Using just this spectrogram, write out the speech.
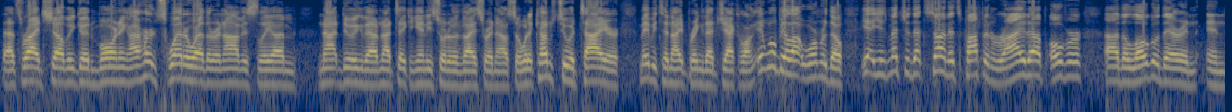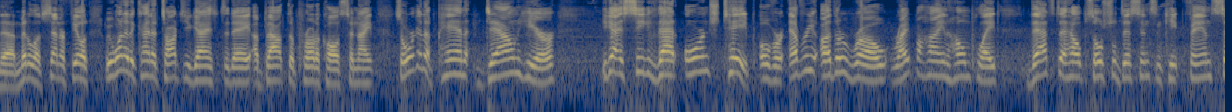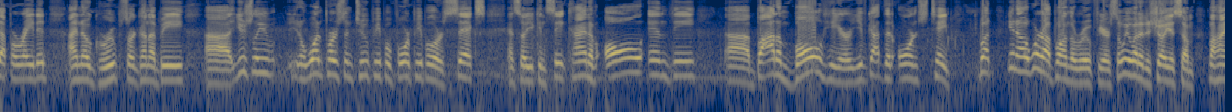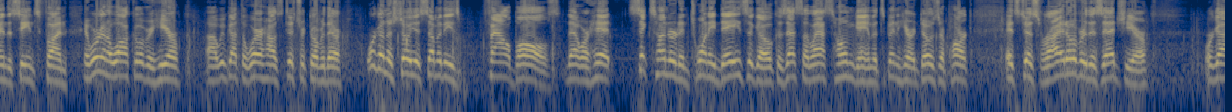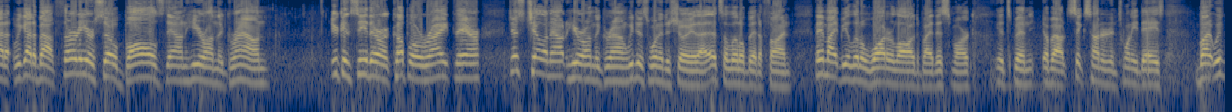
That's right, Shelby. Good morning. I heard sweater weather, and obviously I'm not doing that. I'm not taking any sort of advice right now. So when it comes to attire, maybe tonight bring that jacket along. It will be a lot warmer, though. Yeah, you mentioned that sun. It's popping right up over uh, the logo there in, in the middle of center field. We wanted to kind of talk to you guys today about the protocols tonight. So we're going to pan down here. You guys see that orange tape over every other row right behind home plate. That's to help social distance and keep fans separated. I know groups are going to be uh, usually you know one person, two people, four people, or six, and so you can see kind of all in the uh, bottom bowl here. You've got that orange tape. But, you know, we're up on the roof here, so we wanted to show you some behind the scenes fun. And we're going to walk over here. Uh, we've got the warehouse district over there. We're going to show you some of these foul balls that were hit 620 days ago because that's the last home game that's been here at Dozer Park. It's just right over this edge here. We got we got about 30 or so balls down here on the ground. You can see there are a couple right there just chilling out here on the ground. We just wanted to show you that. It's a little bit of fun. They might be a little waterlogged by this mark. It's been about 620 days, but we've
